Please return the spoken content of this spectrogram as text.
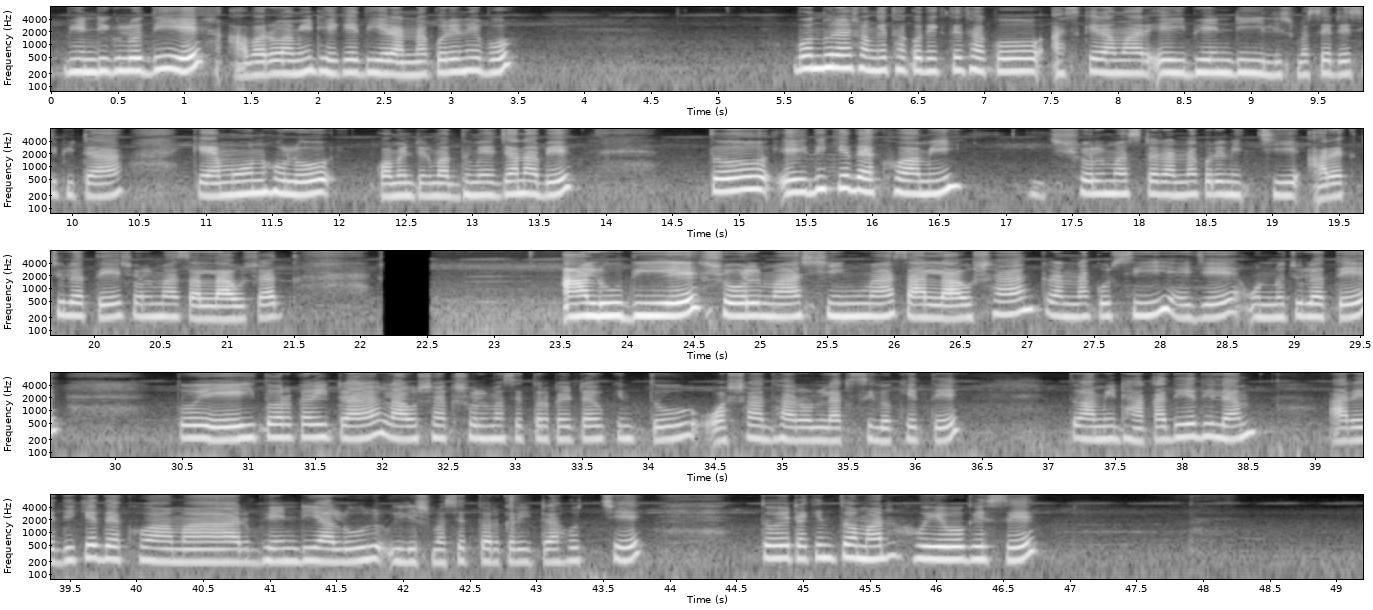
ভেন্ডিগুলো দিয়ে আবারও আমি ঢেকে দিয়ে রান্না করে নেব। বন্ধুরা সঙ্গে থাকো, দেখতে থাকো। আজকের আমার এই ভেন্ডি ইলিশ মাছের রেসিপিটা কেমন হলো কমেন্টের মাধ্যমে জানাবে। তো এইদিকে দেখো আমি শোল মাছটা রান্না করে নিচ্ছি। আর এক চুলাতে শোল মাছ আর লাউ শাক, আলু দিয়ে শোল মাছ, শিং মাছ আর লাউ শাক রান্না করছি এই যে অন্য চুলাতে। তো এই তরকারিটা, লাউ শাক, শোল মাছের তরকারিটাও কিন্তু অসাধারণ লাগছিল খেতে। তো আমি ঢাকা দিয়ে দিলাম। আর এদিকে দেখো আমার ভেন্ডি, আলু, ইলিশ মাছের তরকারিটা হচ্ছে। তো এটা কিন্তু আমার হয়েও গেছে।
